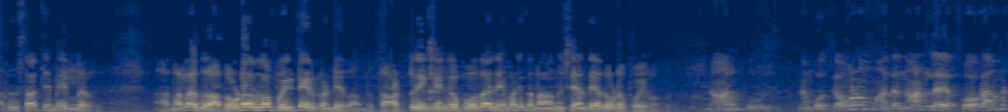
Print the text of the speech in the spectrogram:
அது சாத்தியமே இல்லை அது. அதனால் அது அதோட அதுவாக போயிட்டே இருக்க வேண்டியது அந்த தாட்டு எங்கெங்கே போகுதோ அதே மாதிரி இந்த நானும் சேர்ந்து அதோட போயிடும் அது. நான் போகுது. நம்ம கவனம் அந்த நான்ல போகாம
